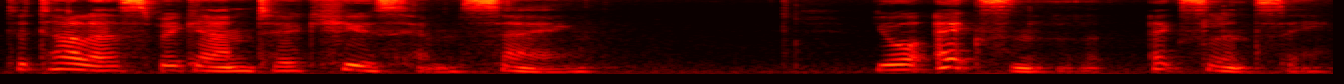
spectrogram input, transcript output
Tertullus began to accuse him, saying, Your Excellency,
